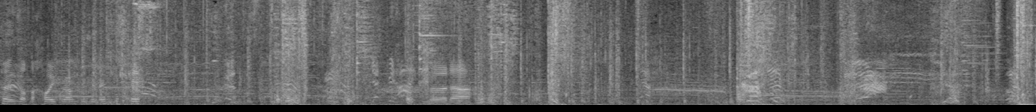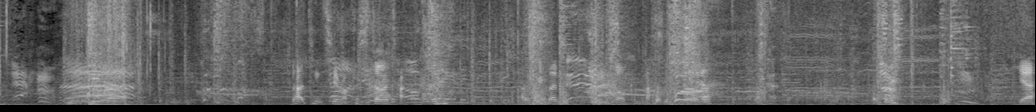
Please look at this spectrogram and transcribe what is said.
Turns out the high ground isn't interesting. Murder. That didn't seem like a stun attack to me. That then seemed like a massive murder. Yeah,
